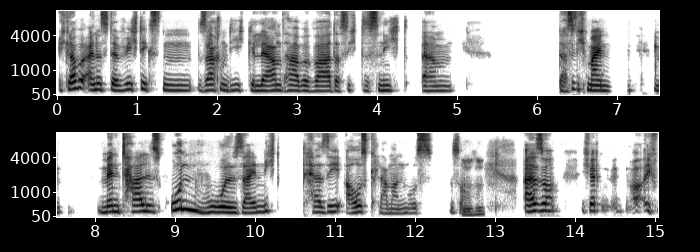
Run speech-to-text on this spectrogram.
ich glaube, eines der wichtigsten Sachen, die ich gelernt habe, war, dass ich das nicht, ähm, dass ich mein mentales Unwohlsein nicht per se ausklammern muss. So. Mhm. Also, ich werde, ich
